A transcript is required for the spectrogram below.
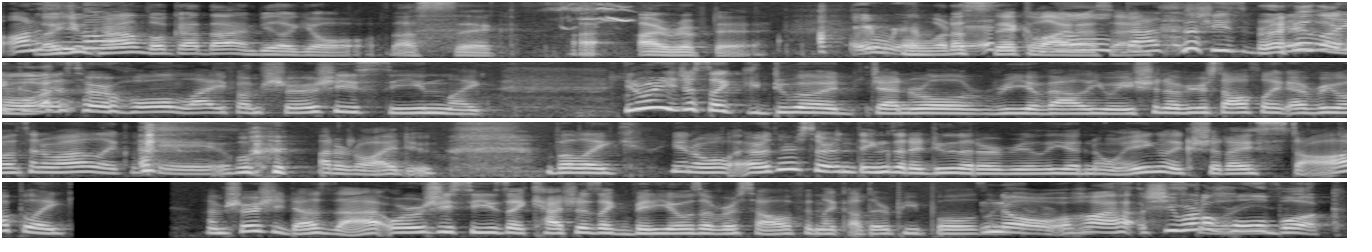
Honestly, Like, you though, can't look at that and be like, yo, that's sick. I, I ripped it. what a sick line I Well, said. that she's Right? been Like, like, this her whole life. I'm sure she's seen like You know when you just like do a general reevaluation of yourself like every once in a while? Like, okay, I don't know, I do. But like, you know, are there certain things that I do that are really annoying? Like, should I stop? Like, I'm sure she does that. Or she sees like catches like videos of herself and like other people's like, No, ha- she wrote a whole Stories. book.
